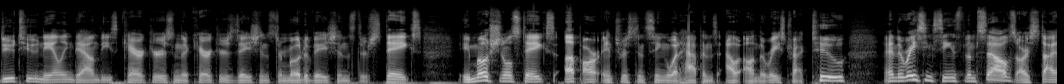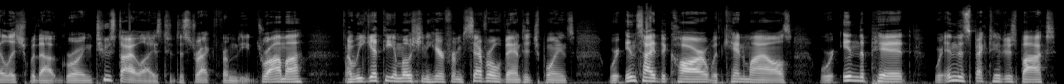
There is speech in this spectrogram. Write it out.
due to nailing down these characters and their characterizations, their motivations, their stakes. Emotional stakes up our interest in seeing what happens out on the racetrack, too. And the racing scenes themselves are stylish without growing too stylized to distract from the drama. And we get the emotion here from several vantage points. We're inside the car with Ken Miles, we're in the pit, we're in the spectator's box,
